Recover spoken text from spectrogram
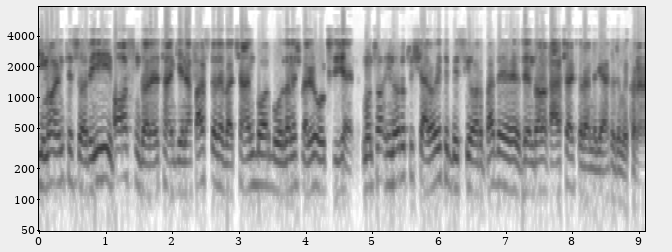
شیما انتصاری آسم داره تنگی نفس داره و چند بار بردنش برای اکسیژن. منتها اینا رو تو شرایط بسیار بد زندان قرچک دارن نگهداری می‌کنن.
